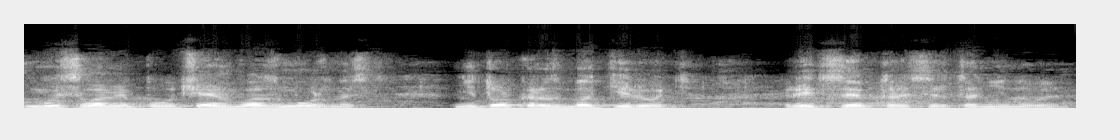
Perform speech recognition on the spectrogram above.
мы с вами получаем возможность не только разблокировать рецепторы серотониновые,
